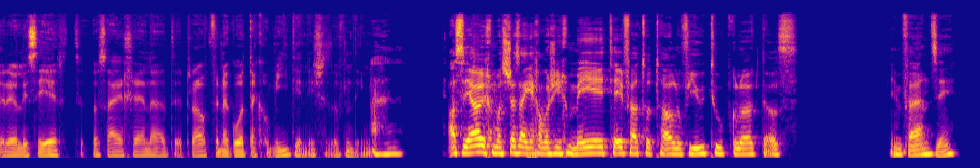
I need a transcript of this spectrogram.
realisiert, was eigentlich einer, der Rap für einen guten Comedian ist. Auf dem Ding. Aha. Also ja, ich muss schon sagen, ich habe wahrscheinlich mehr TV Total auf YouTube geschaut als im Fernsehen.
